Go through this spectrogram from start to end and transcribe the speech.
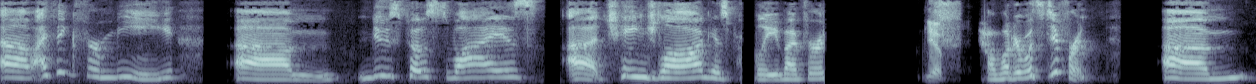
Um, I think for me, um, news posts wise, uh, change log is probably my first. Yep. I wonder what's different. Um,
